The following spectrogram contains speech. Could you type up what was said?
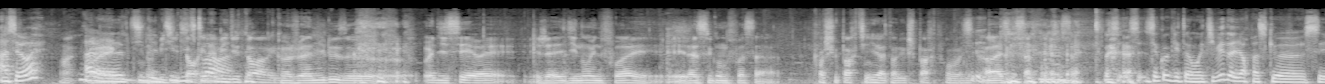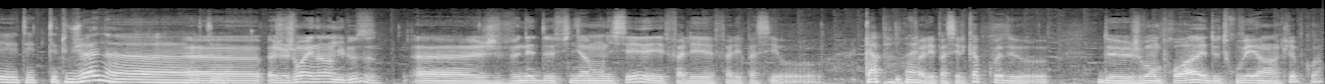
Ah c'est vrai ouais. Ah, Ouais, la petite, il, a mis du temps, il a histoires. mis du temps à arriver. Quand je jouais à Mulhouse euh, au lycée, ouais, j'avais dit non une fois, et, et la seconde fois, ça. Quand je suis parti, il a attendu que je parte pour venir. Ouais, c'est ça. c'est quoi qui t'a motivé d'ailleurs Parce que c'est- t'es t'es tout jeune. euh, Euh, je jouais en N1 à Mulhouse. Euh, je venais de finir mon lycée et fallait fallait passer au Cap, ouais. fallait passer le cap quoi de de jouer en Pro A et de trouver un club quoi.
